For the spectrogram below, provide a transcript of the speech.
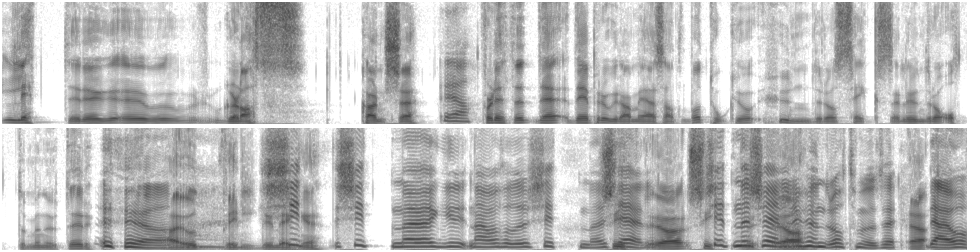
lettere eh, glass, kanskje. Ja. For dette, det, det programmet jeg satte på, tok jo 106 eller 108 minutter. Det er jo veldig lenge. Skitne Nei, hva sa du? Skitne kjeler. ja, skitne- kjeler ja. i 108 minutter. Ja. Det er jo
